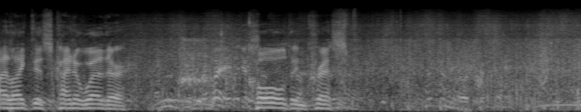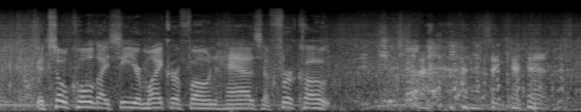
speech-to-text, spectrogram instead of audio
I like this kind of weather. Cold and crisp. It's so cold, I see your microphone has a fur coat.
